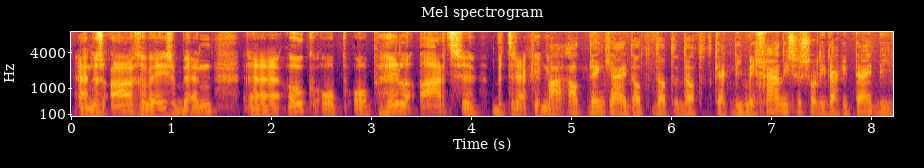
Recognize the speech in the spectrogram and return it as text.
en dus aangewezen ben, uh, ook op, op hele aardse betrekkingen. Maar denk jij dat, dat, dat... Kijk, die mechanische solidariteit, die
